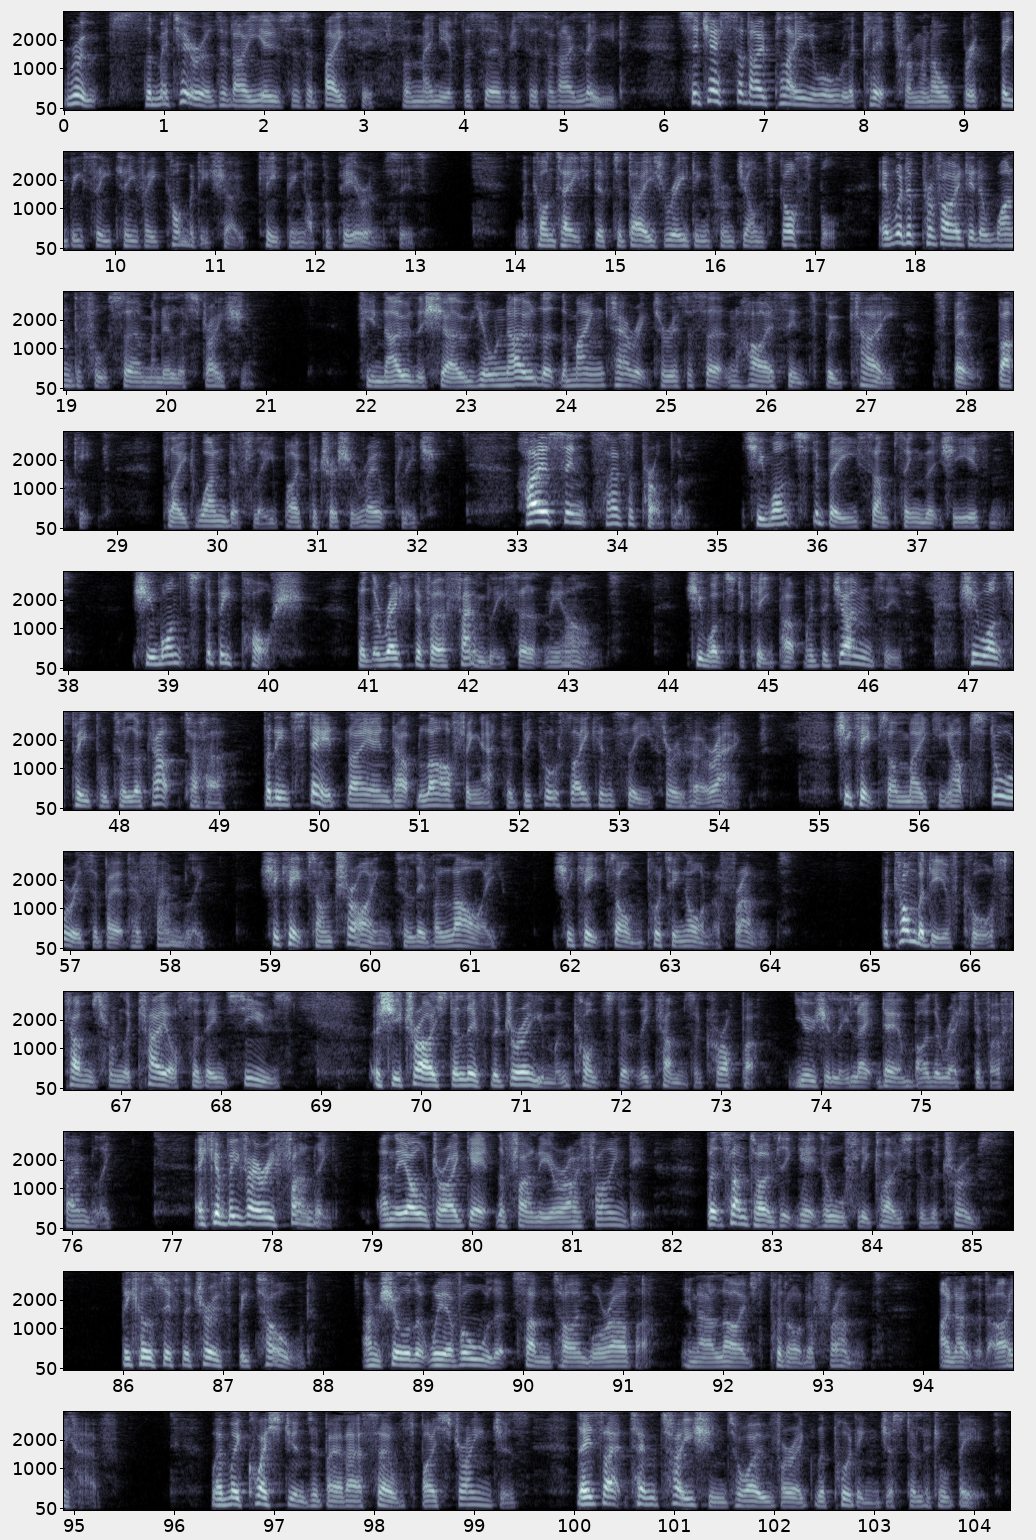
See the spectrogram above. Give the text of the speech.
Roots, the material that I use as a basis for many of the services that I lead, suggests that I play you all a clip from an old BBC TV comedy show, Keeping Up Appearances. In the context of today's reading from John's Gospel, it would have provided a wonderful sermon illustration. If you know the show, you'll know that the main character is a certain Hyacinth Bouquet, spelt bucket played wonderfully by Patricia Routledge. Hyacinth has a problem. She wants to be something that she isn't. She wants to be posh, but the rest of her family certainly aren't. She wants to keep up with the Joneses. She wants people to look up to her, but instead they end up laughing at her because they can see through her act. She keeps on making up stories about her family. She keeps on trying to live a lie. She keeps on putting on a front. The comedy, of course, comes from the chaos that ensues as she tries to live the dream and constantly comes a cropper, usually let down by the rest of her family. It can be very funny, and the older I get, the funnier I find it. But sometimes it gets awfully close to the truth. Because if the truth be told, I'm sure that we have all at some time or other in our lives put on a front. I know that I have. When we're questioned about ourselves by strangers, there's that temptation to over egg the pudding just a little bit,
